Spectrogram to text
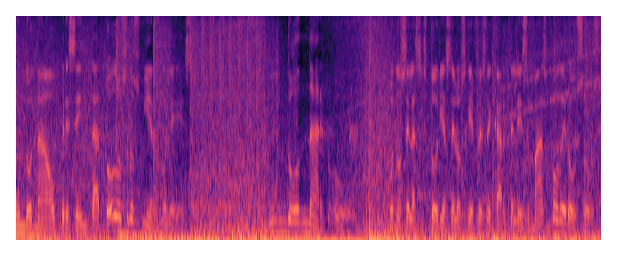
Mundo Now presenta todos los miércoles Mundo Narco. Conoce las historias de los jefes de cárteles más poderosos,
